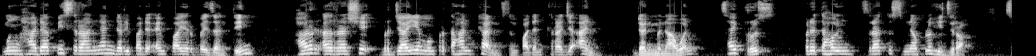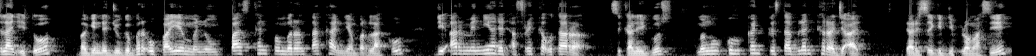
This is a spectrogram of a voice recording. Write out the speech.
menghadapi serangan daripada Empire Byzantine, Harun al-Rashid berjaya mempertahankan sempadan kerajaan dan menawan Cyprus pada tahun 190 Hijrah. Selain itu, baginda juga berupaya menumpaskan pemberontakan yang berlaku di Armenia dan Afrika Utara sekaligus mengukuhkan kestabilan kerajaan. Dari segi diplomasi,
